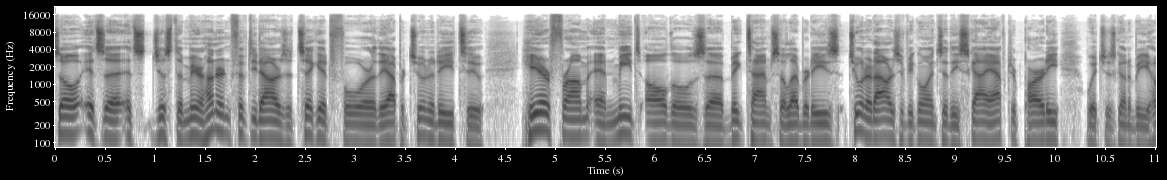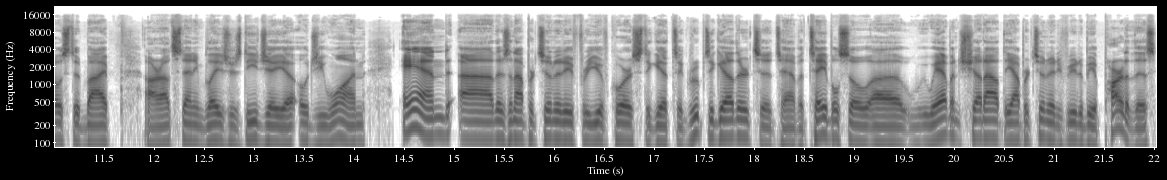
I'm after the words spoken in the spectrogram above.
So it's a it's just a mere $150 a ticket for the opportunity to hear from and meet all those uh, big time celebrities. $200 if you're going to the Sky After Party, which is going to be hosted by our outstanding Blazers DJ uh, OG1. And uh, there's an opportunity for you, of course, to get a group together to, to have a table. So uh, we haven't shut out the opportunity for you to be a part of this.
